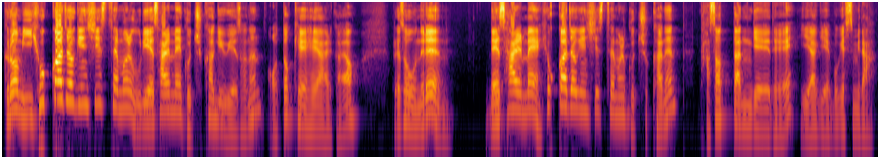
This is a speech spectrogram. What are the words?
그럼 이 효과적인 시스템을 우리의 삶에 구축하기 위해서는 어떻게 해야 할까요? 그래서 오늘은 내 삶에 효과적인 시스템을 구축하는 다섯 단계에 대해 이야기해 보겠습니다.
